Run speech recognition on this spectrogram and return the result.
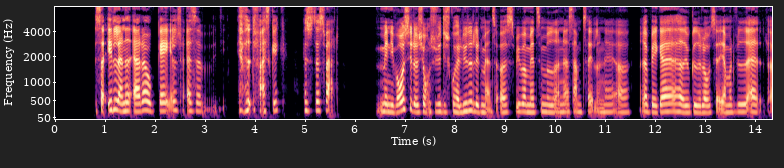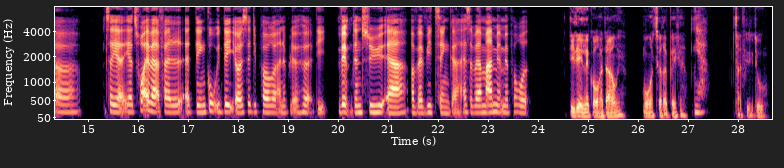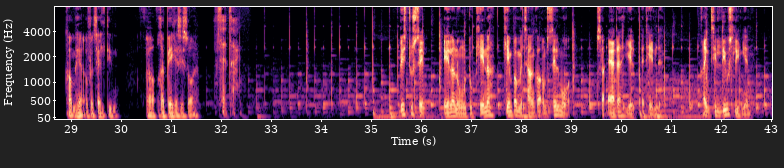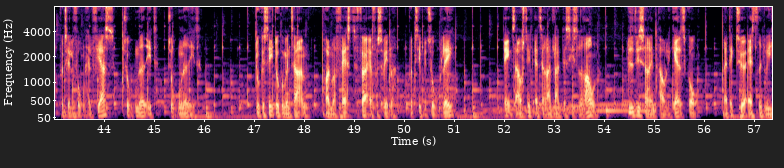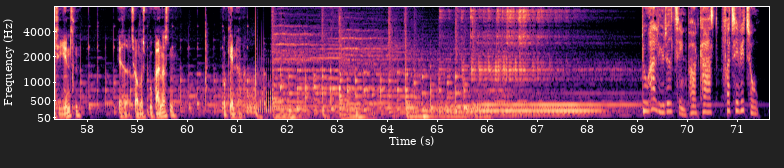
Så et eller andet er der jo galt. Altså, jeg ved det faktisk ikke. Jeg synes, det er svært. Men i vores situation, synes jeg, de skulle have lyttet lidt mere til os. Vi var med til møderne og samtalerne, og Rebecca havde jo givet lov til, at jeg måtte vide alt. Og... Så jeg, jeg tror i hvert fald, at det er en god idé også, at de pårørende bliver hørt i, hvem den syge er, og hvad vi tænker. Altså være meget mere med på råd. Ditte Ellegaard Hadawi, mor til Rebekka. Ja, Tak fordi du kom her og fortalte din og Rebekkas historie. selv tak. Hvis du selv eller nogen du kender kæmper med tanker om selvmord, så er der hjælp at hente. Ring til Livslinjen på telefon 70 201 201. Du kan se dokumentaren Hold mig fast, før jeg forsvinder på TV2 Play. Dagens afsnit er tilrettelagt af Sissel Ravn. Lyddesign Pauli Galsgaard. Redaktør Astrid Louise Jensen. Jeg hedder Thomas Bug Andersen. På genhør. Du har lyttet til en podcast fra TV2.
